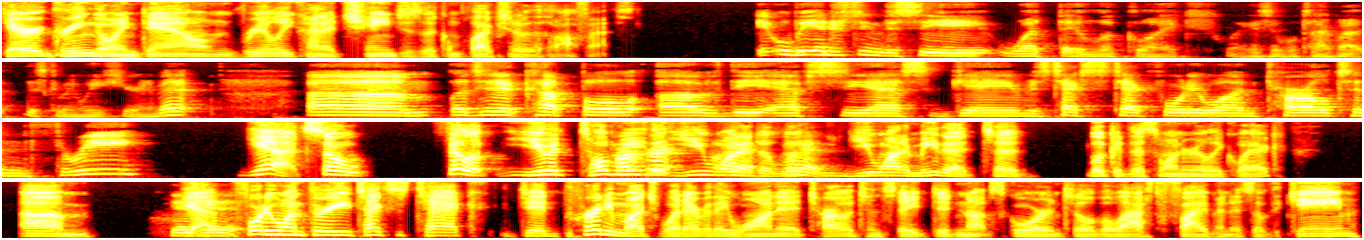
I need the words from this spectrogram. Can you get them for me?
Garrett Greene going down really kind of changes the complexion of this offense. it will be interesting to see what they look like. Like I said, we'll talk about this coming week here in a minute. Um, let's hit a couple of the FCS games. Texas Tech 41, Tarleton 3. Yeah. So Philip, you had told me that you oh, wanted yeah, to look, ahead. you wanted me to to look at this one really quick. Um, hit yeah, 41-3, Texas Tech did pretty much whatever they wanted. Tarleton State did not score until the last five minutes of the game.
